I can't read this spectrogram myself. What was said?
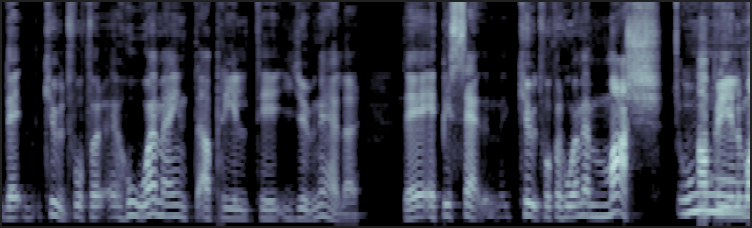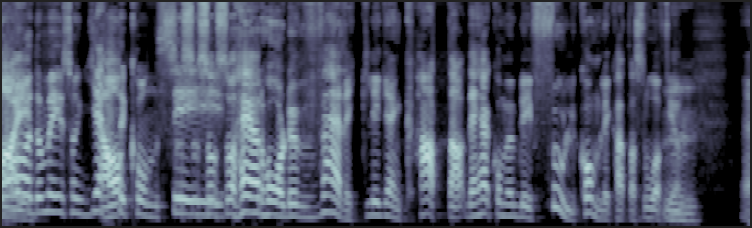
det, Q2 för H&M är inte april till juni heller. Det är epicent Q2 för H&M är mars, april, maj. Ja, de är ju Ja, jättekonstig. så, så, så här har du verkligen katta. Det här kommer bli fullkomlig katastrof. Mm. Eh,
